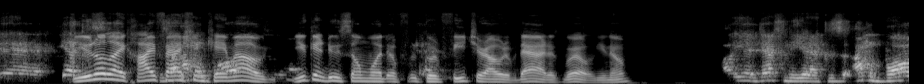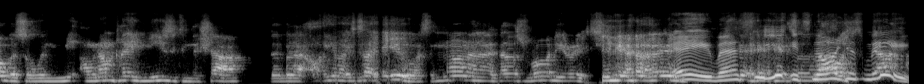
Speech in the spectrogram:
Yeah, yeah. You know, like high fashion came out. You can do somewhat of a good feature out of that as well, you know? Oh yeah, definitely, yeah. Because I'm a barber, so when me when I'm playing music in the shop, they'll be like, "Oh, yo, is that you?" I said, "No, no, no, that's Roddy Ricch." you know I mean? Hey man, see, it's now not it's- just me.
